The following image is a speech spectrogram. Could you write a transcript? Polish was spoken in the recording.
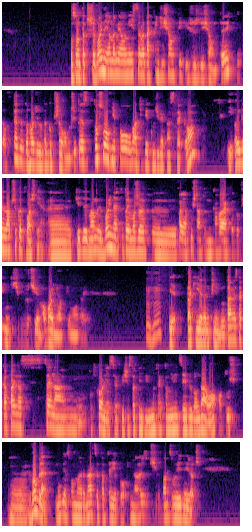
To są te trzy wojny i one miały miejsce w latach 50. i 60. i to wtedy dochodzi do tego przełomu. Czyli to jest dosłownie połowa wieku XIX. I o ile na przykład właśnie, e, kiedy mamy wojnę, tutaj może e, Faja puść nam ten kawałek tego filmu, który ci wrzuciłem o wojnie opiumowej. Mhm. Taki jeden film był. Tam jest taka fajna scena pod koniec, jakieś ostatnie dwie minuty, jak to mniej więcej wyglądało. Otóż e, w ogóle, mówiąc o marynarce tamtej epoki, należy bardzo o jednej rzeczy.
